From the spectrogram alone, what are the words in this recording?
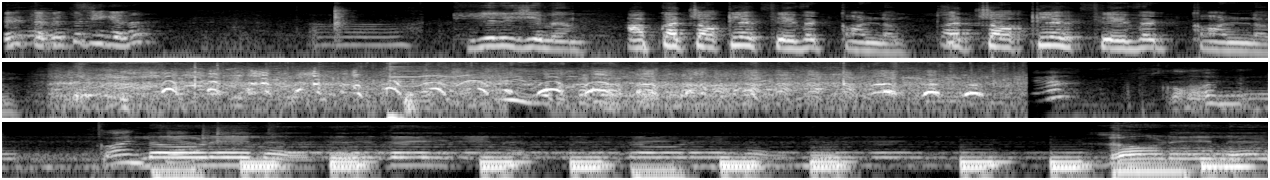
मेरी तबीयत तो ठीक है ना? ये लीजिए मैम आपका chocolate flavoured condom chocolate flavoured condom कौन कौन लौड़े लग गए। लौड़े लग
